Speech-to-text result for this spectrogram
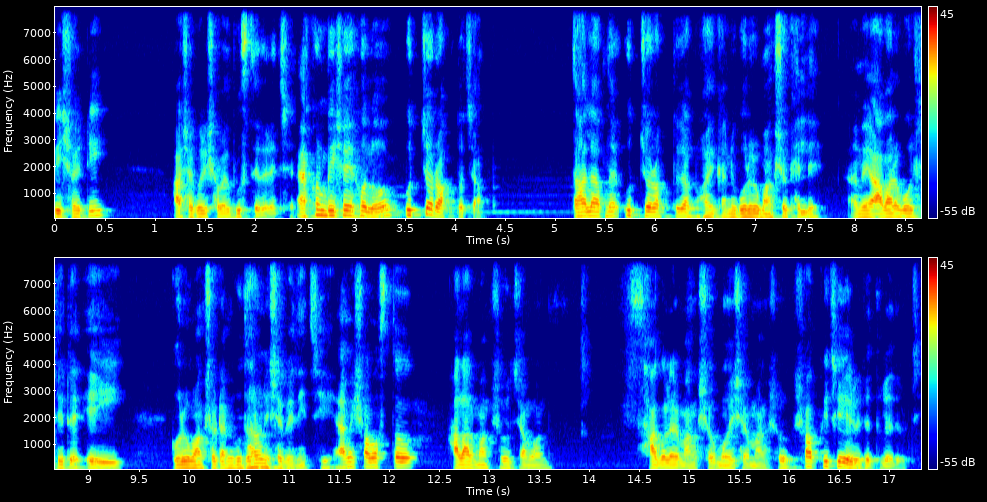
বিষয়টি আশা করি সবাই বুঝতে পেরেছে। এখন বিষয় হলো উচ্চ রক্তচাপ। তাহলে আপনার উচ্চ রক্তচাপ হয় কেন গরুর মাংস খেলে? আমি আবার বলছি এটা এই গরুর মাংসটা আমি উদাহরণ হিসেবে নিচ্ছি। আমি সমস্ত হালাল মাংস যেমন ছাগলের মাংস, মহিষের মাংস সবকিছু এর ভিতরে তুলে ধরছি।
